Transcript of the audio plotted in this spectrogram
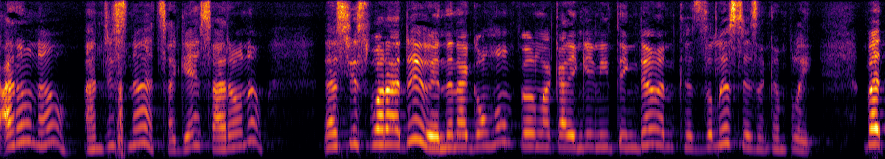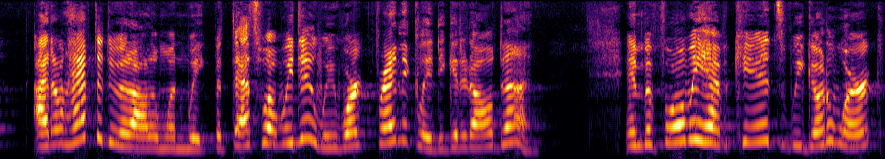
I don't know. I'm just nuts, I guess. I don't know. That's just what I do. And then I go home feeling like I didn't get anything done because the list isn't complete. But I don't have to do it all in one week, but that's what we do. We work frantically to get it all done. And before we have kids, we go to work,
